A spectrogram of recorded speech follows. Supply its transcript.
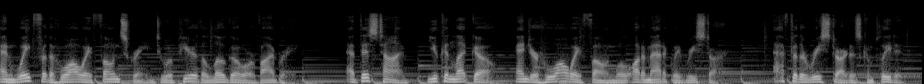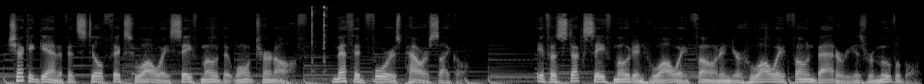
and wait for the Huawei phone screen to appear the logo or vibrate. At this time, you can let go, and your Huawei phone will automatically restart. After the restart is completed, check again if it's still fixed Huawei safe mode that won't turn off. Method 4 is power cycle. If a stuck safe mode in Huawei phone and your Huawei phone battery is removable,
